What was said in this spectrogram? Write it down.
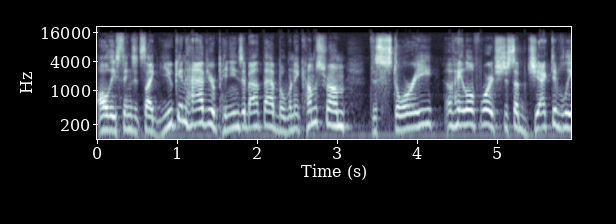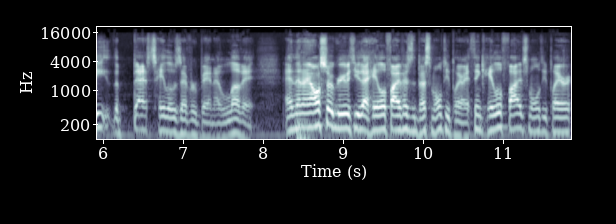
all these things. It's like you can have your opinions about that, but when it comes from the story of Halo 4, it's just objectively the best Halo's ever been. I love it. And then I also agree with you that Halo 5 has the best multiplayer. I think Halo 5's multiplayer,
